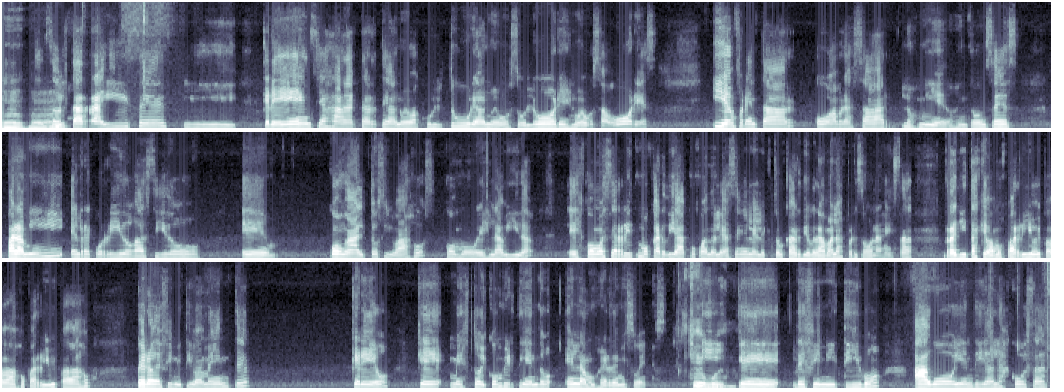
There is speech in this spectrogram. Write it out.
Soltar raíces y creencias, adaptarte a nueva cultura, nuevos olores, nuevos sabores y enfrentar o abrazar los miedos. Entonces, para mí el recorrido ha sido eh, con altos y bajos, como es la vida. Es como ese ritmo cardíaco cuando le hacen el electrocardiograma a las personas, esas rayitas que vamos para arriba y para abajo, para arriba y para abajo. Pero definitivamente creo que me estoy convirtiendo en la mujer de mis sueños. y que definitivo hago hoy en día las cosas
